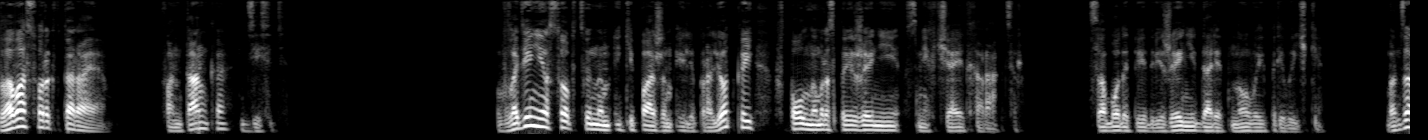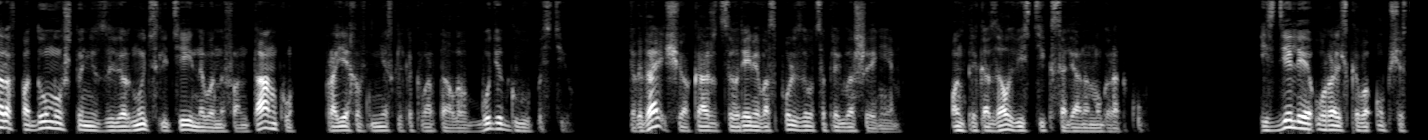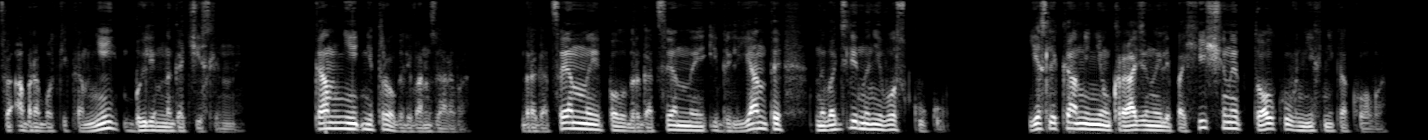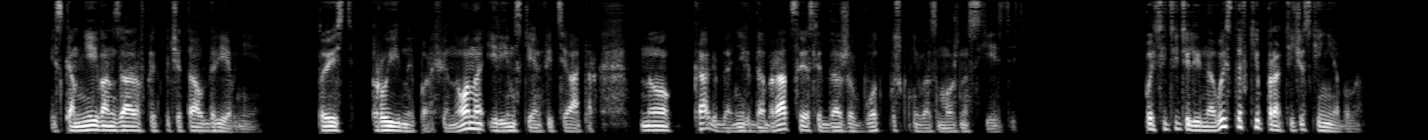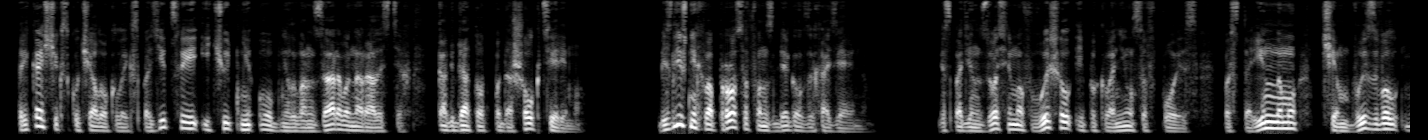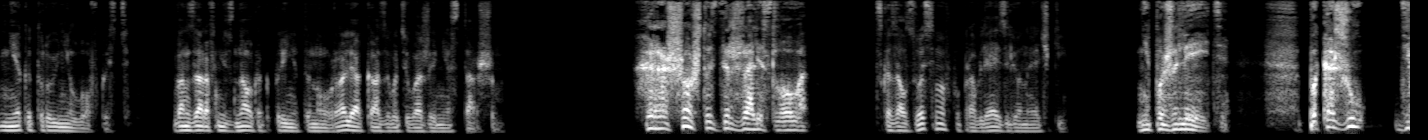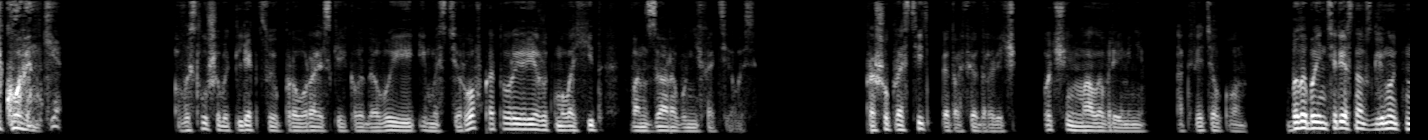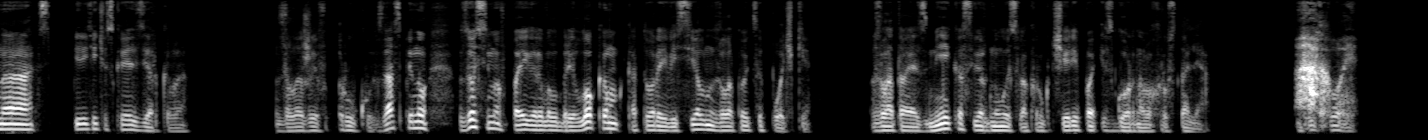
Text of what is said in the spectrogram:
Глава 42. Фонтанка, 10. Владение собственным экипажем или пролеткой в полном распоряжении смягчает характер. Свобода передвижений дарит новые привычки. Ванзаров подумал, что не завернуть с Литейного на Фонтанку, проехав несколько кварталов, будет глупостью. Тогда еще окажется время воспользоваться приглашением. Он приказал вести к соляному городку. Изделия Уральского общества обработки камней были многочисленны. Камни не трогали Ванзарова. Драгоценные, полудрагоценные и бриллианты наводили на него скуку. Если камни не украдены или похищены, толку в них никакого. Из камней Ванзаров предпочитал древние, то есть руины Парфенона и римский амфитеатр, но как до них добраться, если даже в отпуск невозможно съездить? Посетителей на выставке практически не было. Приказчик скучал около экспозиции и чуть не обнял Ванзарова на радостях, когда тот подошел к терему. Без лишних вопросов он сбегал за хозяином. Господин Зосимов вышел и поклонился в пояс, по-старинному, чем вызвал некоторую неловкость. Ванзаров не знал, как принято на Урале оказывать уважение старшим. «Хорошо, что сдержали слово», — сказал Зосимов, поправляя зеленые очки. «Не пожалеете. Покажу диковинки. Выслушивать лекцию про уральские кладовые и мастеров, которые режут малахит, Ванзарову не хотелось. «Прошу простить, Петр Федорович, очень мало времени», — ответил он. «Было бы интересно взглянуть на спиритическое зеркало». Заложив руку за спину, Зосимов поигрывал брелоком, который висел на золотой цепочке. Золотая змейка свернулась вокруг черепа из горного хрусталя. «Ах вы,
